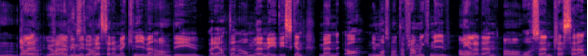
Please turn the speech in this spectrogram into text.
Eller? ja, ja, för ja, annars kan man ju ja. pressa den med kniven. Det är ju varianten, om den är i disken. Men ja, nu måste man ta fram en kniv, dela den ja. och sen pressa den.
